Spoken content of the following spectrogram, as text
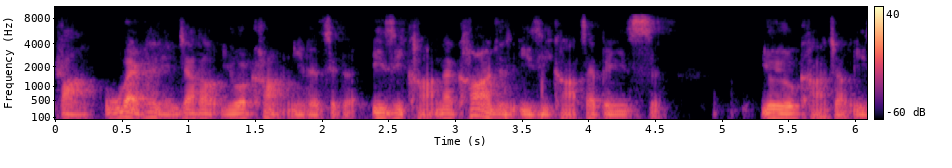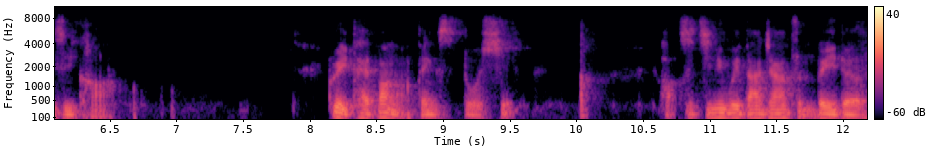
把五百块钱加到 your car 你的这个 Easy Car，那 car 就是 Easy Car，再背一次，悠悠卡叫 Easy Car。Great，太棒了，Thanks，多谢。好，是今天为大家准备的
